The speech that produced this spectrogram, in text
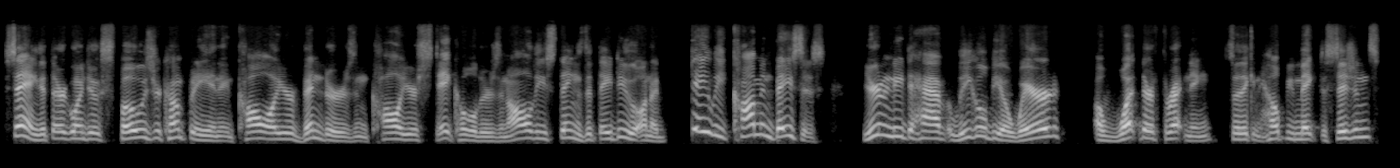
saying that they're going to expose your company and, and call all your vendors and call your stakeholders and all these things that they do on a daily common basis, you're going to need to have legal be aware of what they're threatening so they can help you make decisions.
